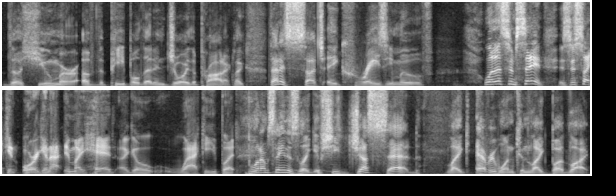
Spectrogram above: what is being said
the humor of the people that enjoy the product. Like that is such a crazy move. Well, that's what I'm saying. Is this like an organized in my head? I go wacky, but But what I'm saying is, like, if she just said, like, everyone can like Bud Light,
